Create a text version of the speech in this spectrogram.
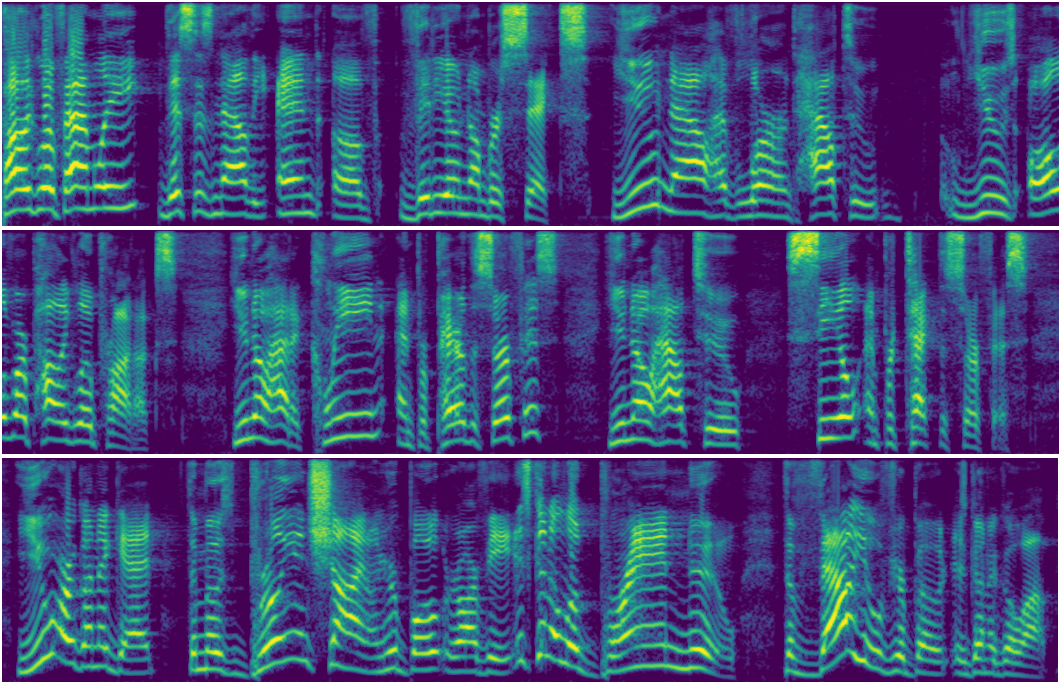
Poli Glow family, this is now the end of video number six. You now have learned how to use all of our Poli Glow products. You know how to clean and prepare the surface you know how to seal and protect the surface. You are going to get the most brilliant shine on your boat or RV. It's going to look brand new. The value of your boat is going to go up.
